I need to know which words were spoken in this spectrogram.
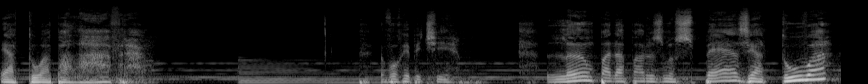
é a tua palavra. Eu vou repetir. Lâmpada para os meus pés é a tua palavra.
